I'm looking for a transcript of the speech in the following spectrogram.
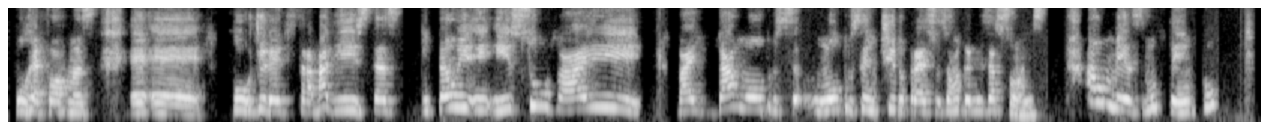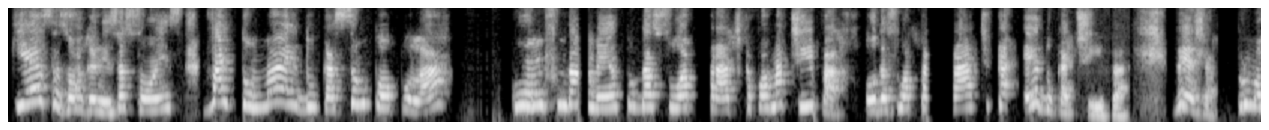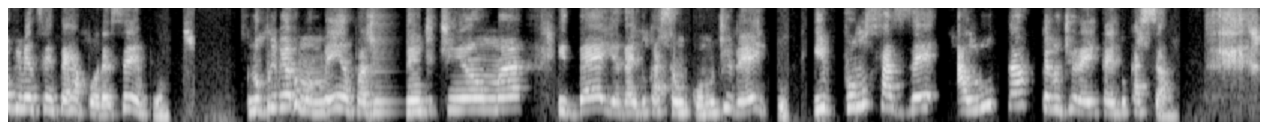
por reformas, é, é, por direitos trabalhistas. Então, isso vai, vai dar um outro, um outro sentido para essas organizações. Ao mesmo tempo que essas organizações vai tomar a educação popular como fundamento da sua prática formativa ou da sua prática educativa. Veja, para o Movimento Sem Terra, por exemplo, no primeiro momento, a gente tinha uma ideia da educação como direito e fomos fazer a luta pelo direito à educação.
